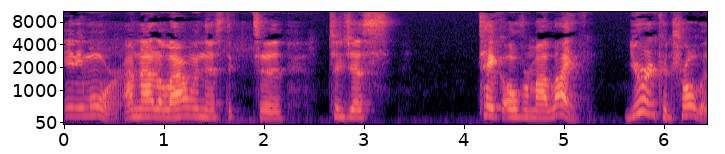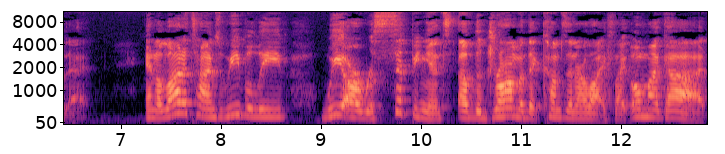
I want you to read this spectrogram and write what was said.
anymore. I'm not allowing this to, to, to just take over my life. You're in control of that. And a lot of times we believe, we are recipients of the drama that comes in our life. Like, oh my God,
